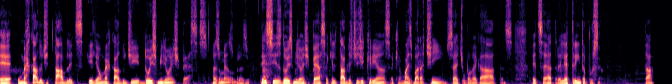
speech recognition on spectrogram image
É, o mercado de tablets, ele é um mercado de 2 milhões de peças, mais ou menos no Brasil. Desses 2 milhões de peças, aquele tablet de criança, que é o mais baratinho, 7 polegadas, etc., ele é 30%, tá?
